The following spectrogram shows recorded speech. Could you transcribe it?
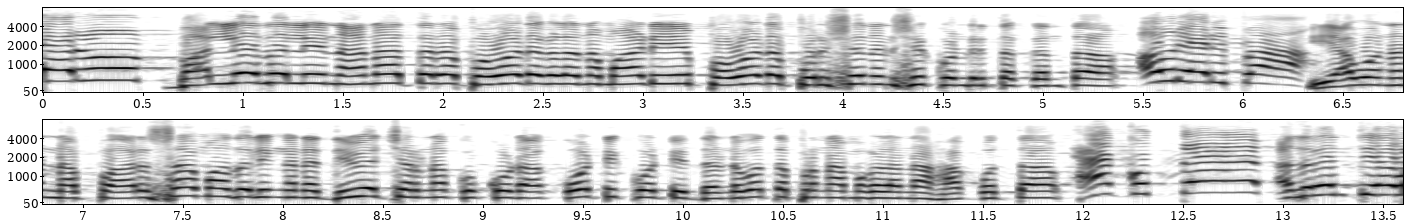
ಯಾರು? ಬಾಲ್ಯದಲ್ಲಿ ನಾನಾ ತರ ಪವಾಡಗಳನ್ನ ಮಾಡಿ ಪವಾಡ ಪುರುಷನೆನಿಸಿಕೊಂಡಿರ್ತಕ್ಕಂತ ಅವ್ರು ಯಾರಿಪ್ಪ ಯಾವ ನನ್ನಪ್ಪ ಅರಸ ಮಾದಲಿಂಗನ ದಿವ್ಯ ಚರಣಕ್ಕೂ ಕೂಡ ಕೋಟಿ ಕೋಟಿ ದಂಡವತ ಪ್ರಣಾಮಗಳನ್ನ ಹಾಕುತ್ತಾ? ಹಾಕುತ್ತ? ಅದರಂತೆ ಯಾವ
